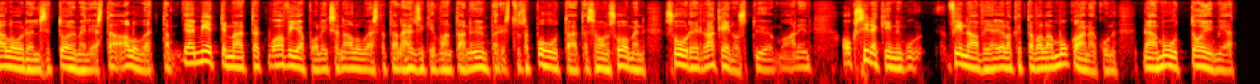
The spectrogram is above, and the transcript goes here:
taloudellisesti toimeliasta aluetta. Jäin miettimään, että kun Aviapoliksen alueesta täällä Helsinki-Vantaan ympäristössä puhutaan, että se on Suomen suurin rakennustyömaa, niin onko siinäkin niin Finavia jollakin tavalla mukana, kun nämä muut toimijat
